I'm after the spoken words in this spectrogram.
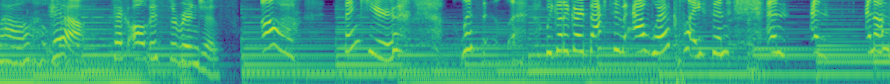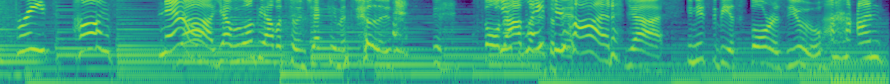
Well, Here, take all these syringes. oh, thank you. Let's we got to go back to our workplace and and and and unfreeze Hans now. Ah, yeah, we won't be able to inject him until he's, he's thawed It's out a way little too bit. hard. Yeah, he needs to be as Thor as you. I'm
